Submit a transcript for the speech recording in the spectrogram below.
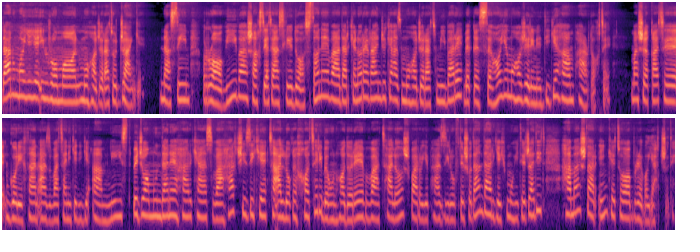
در مایه این رمان مهاجرت و جنگه. نسیم راوی و شخصیت اصلی داستانه و در کنار رنجی که از مهاجرت می‌بره به قصه های مهاجرین دیگه هم پرداخته. مشقت گریختن از وطنی که دیگه امن نیست به جا موندن هر کس و هر چیزی که تعلق خاطری به اونها داره و تلاش برای پذیرفته شدن در یک محیط جدید همش در این کتاب روایت شده.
